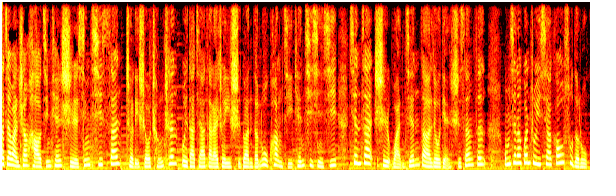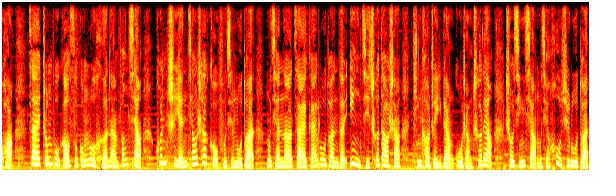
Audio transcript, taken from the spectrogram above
大家晚上好，今天是星期三，这里是由程琛为大家带来这一时段的路况及天气信息。现在是晚间的六点十三分，我们先来关注一下高速的路况。在中部高速公路河南方向昆池岩交叉口附近路段，目前呢，在该路段的应急车道上停靠着一辆故障车辆，受其影响，目前后续路段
